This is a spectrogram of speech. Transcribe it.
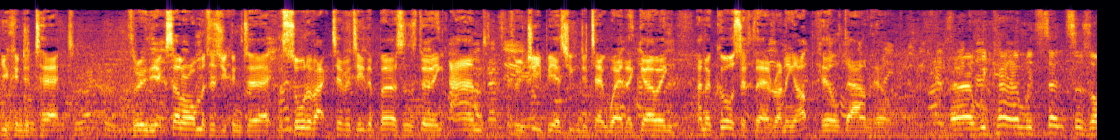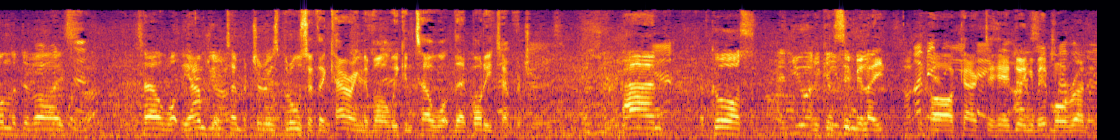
you can detect through the accelerometers you can detect the sort of activity the person's doing and through GPS you can detect where they're going and of course if they're running uphill downhill uh, we can with sensors on the device tell what the ambient temperature is but also if they're carrying the bottle we can tell what their body temperature is and of course we can simulate our character here doing a bit more running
